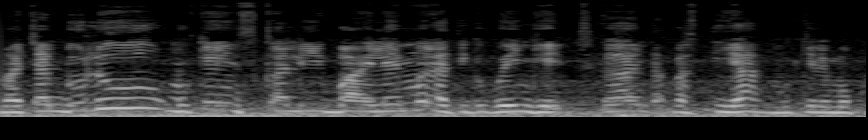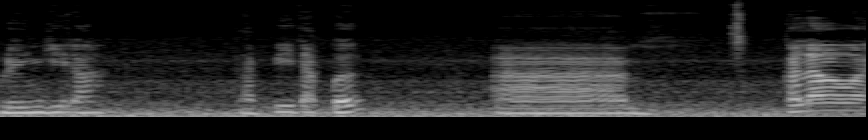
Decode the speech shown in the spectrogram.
Macam dulu mungkin sekali buat alignment lah RM30 sekarang tak pasti lah mungkin RM50 lah tapi tak apa. Uh, Kalau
